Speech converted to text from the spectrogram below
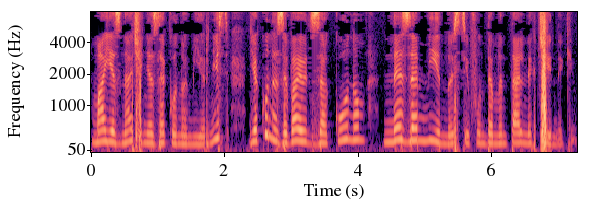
має значення закономірність, яку називають законом незамінності фундаментальних чинників.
